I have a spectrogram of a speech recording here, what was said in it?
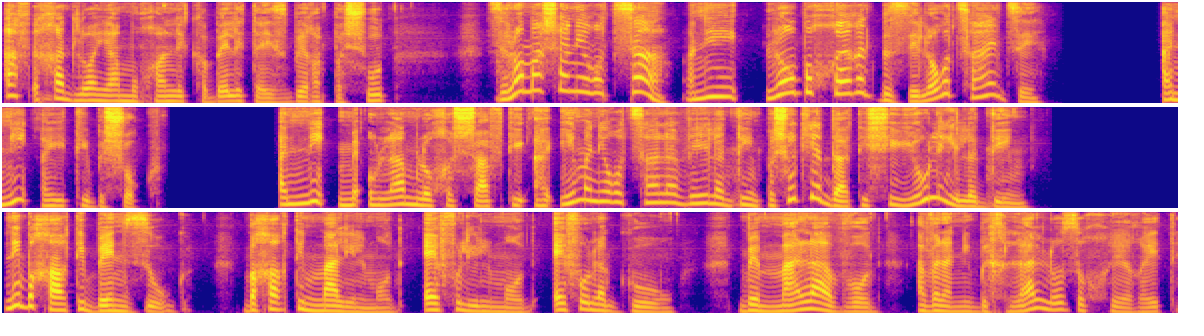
אף אחד לא היה מוכן לקבל את ההסבר הפשוט. זה לא מה שאני רוצה, אני לא בוחרת בזה, לא רוצה את זה. אני הייתי בשוק. אני מעולם לא חשבתי האם אני רוצה להביא ילדים, פשוט ידעתי שיהיו לי ילדים. אני בחרתי בן זוג, בחרתי מה ללמוד, איפה ללמוד, איפה לגור, במה לעבוד, אבל אני בכלל לא זוכרת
